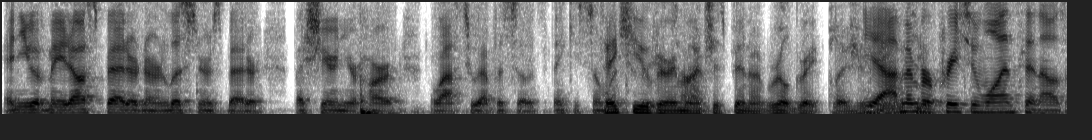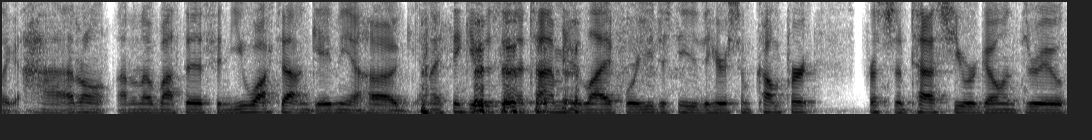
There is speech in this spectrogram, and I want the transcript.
And you have made us better and our listeners better by sharing your heart the last two episodes. Thank you so much. Thank for you your very time. much. It's been a real great pleasure. to Yeah, be I with remember you. preaching once, and I was like, ah, I don't, I don't know about this. And you walked out and gave me a hug, and I think it was in a time in your life where you just needed to hear some comfort for some tests you were going through,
